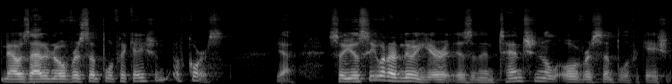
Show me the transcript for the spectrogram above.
Now, is that an oversimplification? Of course. Yeah. So you'll see what I'm doing here is an intentional oversimplification.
